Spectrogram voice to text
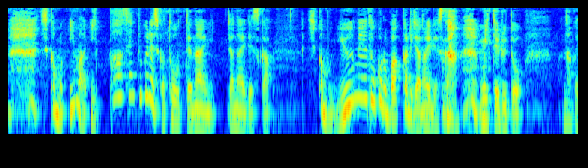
しかも今1%ぐらいしか通ってないじゃないですか。しかも有名どころばっかりじゃないですか。見てると。なんか、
